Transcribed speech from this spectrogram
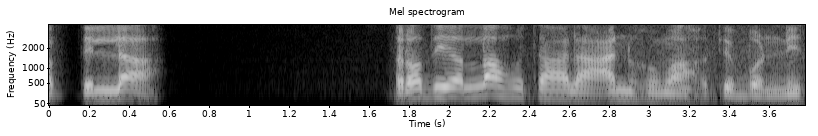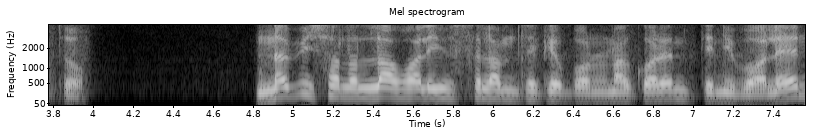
আবদুল্লাহ রদি আল্লাহ তালা আনহুমা হতে বর্ণিত। নবী সাল্লাহ আলী সাল্লাম থেকে বর্ণনা করেন, তিনি বলেন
